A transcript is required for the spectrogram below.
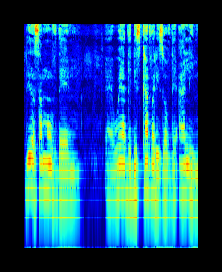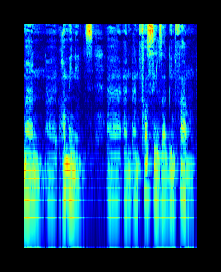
These are some of the uh, where the discoveries of the early man uh, hominids uh, and, and fossils have been found.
